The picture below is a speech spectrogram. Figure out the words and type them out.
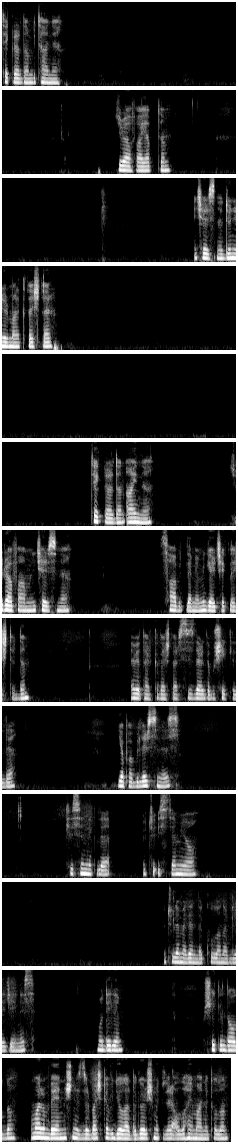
Tekrardan bir tane zürafa yaptım. İçerisine dönüyorum arkadaşlar. Tekrardan aynı zürafamın içerisine sabitlememi gerçekleştirdim. Evet arkadaşlar sizler de bu şekilde yapabilirsiniz. Kesinlikle ütü istemiyor. Ütülemeden de kullanabileceğiniz modelim. Bu şekilde oldu. Umarım beğenmişsinizdir. Başka videolarda görüşmek üzere. Allah'a emanet olun.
